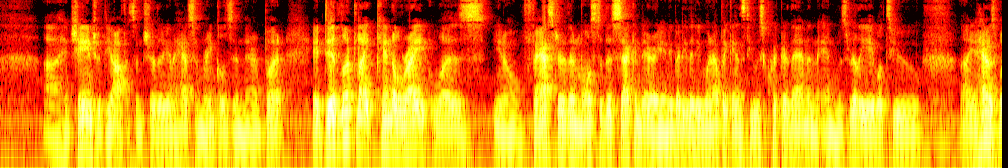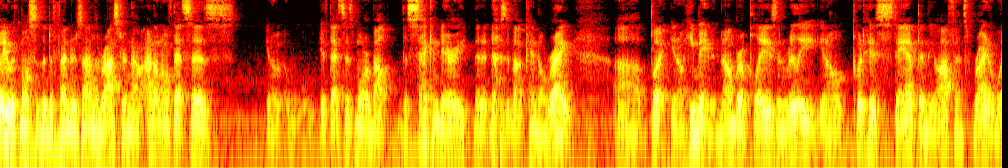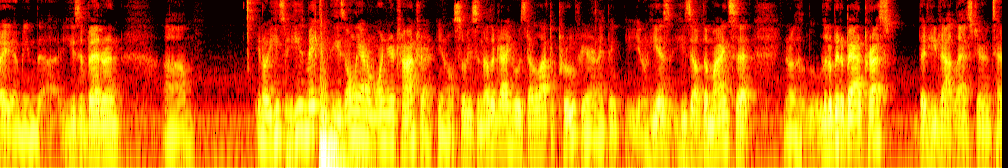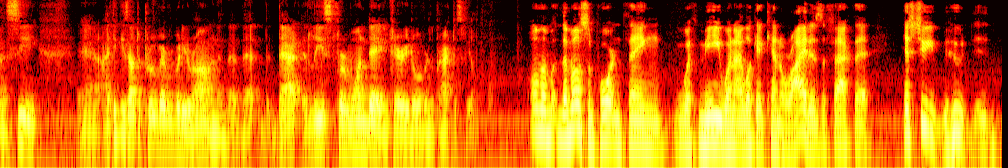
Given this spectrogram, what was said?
uh, had changed with the offense. I'm sure they're going to have some wrinkles in there, but it did look like Kendall Wright was, you know, faster than most of the secondary. Anybody that he went up against, he was quicker than and, and was really able to uh, have his way with most of the defenders on the roster. Now, I don't know if that says, you know, if that says more about the secondary than it does about Kendall Wright. Uh, but you know he made a number of plays and really you know put his stamp in the offense right away. I mean uh, he's a veteran. Um, you know he's he's making he's only on a one year contract you know so he's another guy who's got a lot to prove here and I think you know he has he's of the mindset you know a little bit of bad press that he got last year in Tennessee and I think he's out to prove everybody wrong and that that, that at least for one day carried over to the practice field. Well, the, the most important thing with me when I look at Kendall Wright is the fact that his two who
